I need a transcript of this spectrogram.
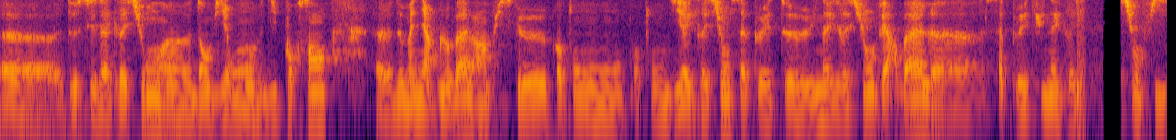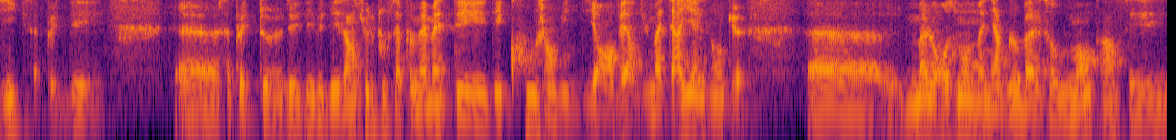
euh, de ces agressions euh, d'environ 10%. Euh, de manière globale, hein, puisque quand on, quand on dit agression, ça peut être une agression verbale, ça peut être une agression physique, ça peut être des, ça peut être des, insultes ou ça peut même être des, des coups, j'ai envie de dire, envers du matériel. Donc, malheureusement, de manière globale, ça augmente. Hein. c'est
